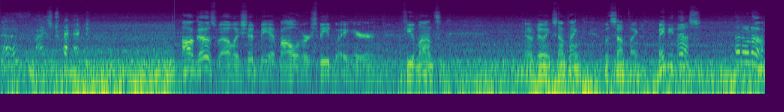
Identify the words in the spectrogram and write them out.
Yeah, this is a nice track. All goes well. We should be at Bolivar Speedway here in a few months. You know, doing something with something. Maybe this. I don't know.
